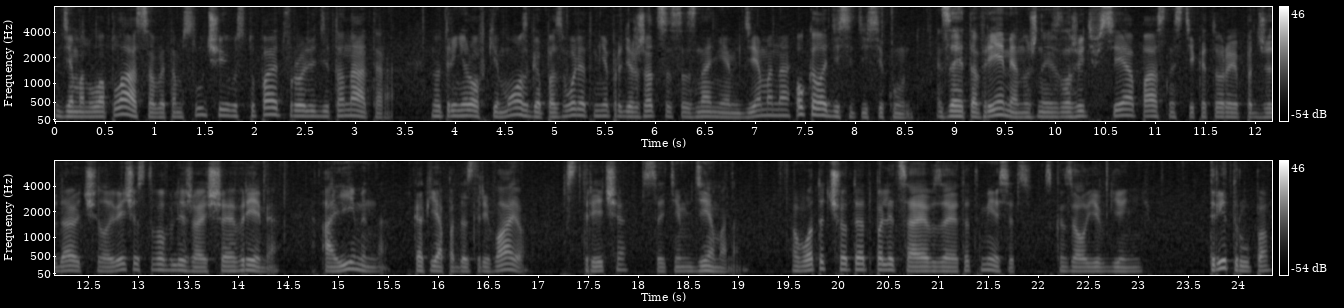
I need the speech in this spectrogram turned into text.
Демон Лапласа в этом случае выступает в роли детонатора, но тренировки мозга позволят мне продержаться сознанием демона около 10 секунд. За это время нужно изложить все опасности, которые поджидают человечество в ближайшее время. А именно, как я подозреваю, встреча с этим демоном. «Вот отчеты от полицаев за этот месяц», — сказал Евгений. Три трупа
